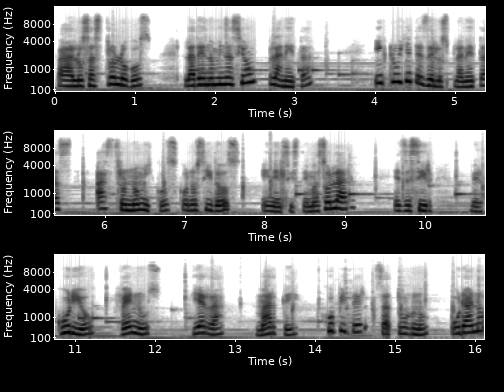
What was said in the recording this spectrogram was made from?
Para los astrólogos, la denominación planeta incluye desde los planetas astronómicos conocidos en el sistema solar, es decir, Mercurio, Venus, Tierra, Marte, Júpiter, Saturno, Urano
